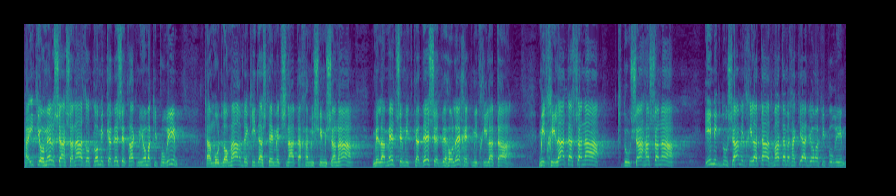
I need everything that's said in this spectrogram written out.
הייתי אומר שהשנה הזאת לא מתקדשת רק מיום הכיפורים, תלמוד לומר וקידשתם את שנת החמישים שנה, מלמד שמתקדשת והולכת מתחילתה. מתחילת השנה, קדושה השנה. אם היא קדושה מתחילתה, אז מה אתה מחכה עד יום הכיפורים?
